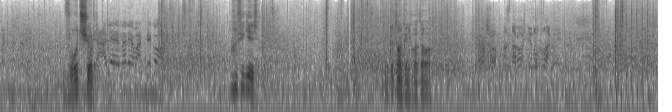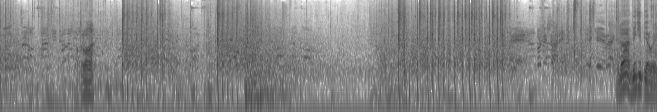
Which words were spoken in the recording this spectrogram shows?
Вы слышали? Вот черт. Офигеть. Только танка не хватало. Хорошо, осторожнее на углах. Патроны. Да, беги первый.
